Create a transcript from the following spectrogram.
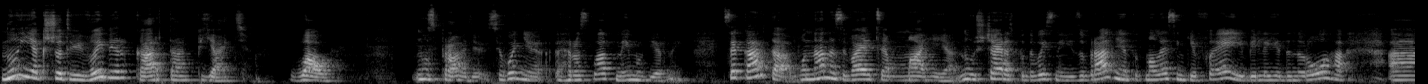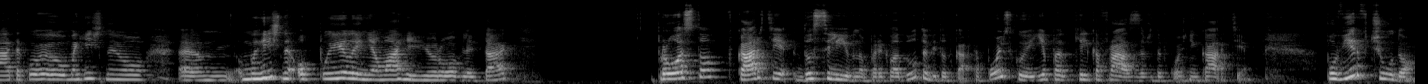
Ну і якщо твій вибір, карта 5. Вау! Ну, справді, сьогодні розклад неймовірний. Ця карта вона називається магія. Ну, ще раз подивись на її зображення. Тут малесенькі феї біля єдинорога, а, такою магічною, ем, магічне опилення магією роблять, так? Просто в карті дослівно перекладу тобі тут карта польською, є кілька фраз завжди в кожній карті. Повір в чудо.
